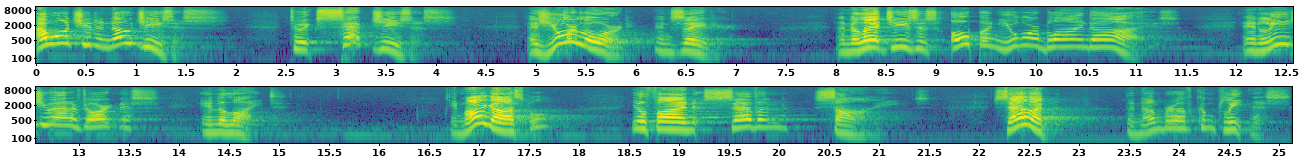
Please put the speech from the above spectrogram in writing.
I want you to know Jesus, to accept Jesus as your Lord and Savior and to let Jesus open your blind eyes and lead you out of darkness into light. In my gospel, you'll find seven signs. Seven, the number of completeness.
